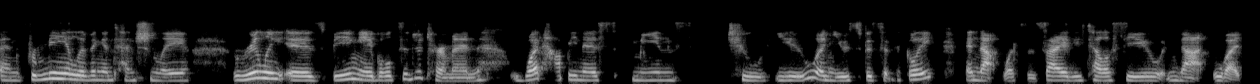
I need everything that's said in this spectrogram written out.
And for me, living intentionally really is being able to determine what happiness means to you and you specifically, and not what society tells you, not what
